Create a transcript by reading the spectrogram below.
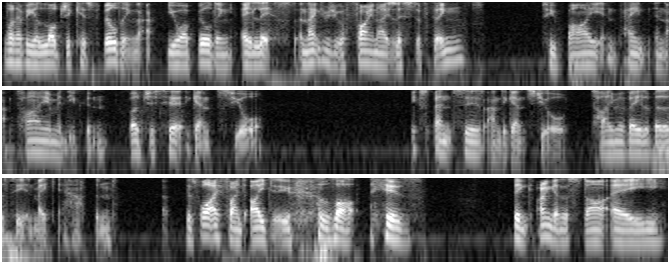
Whatever your logic is for building that, you are building a list, and that gives you a finite list of things to buy and paint in that time, and you can budget it against your expenses and against your time availability and make it happen. Because what I find I do a lot is think I'm going to start a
